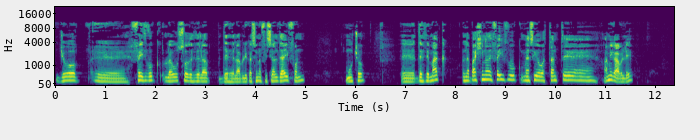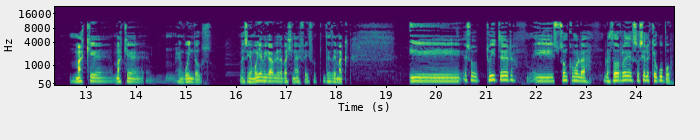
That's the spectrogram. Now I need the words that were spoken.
Yo eh, Facebook lo uso desde la, desde la aplicación oficial de iPhone, mucho. Eh, desde Mac, la página de Facebook me ha sido bastante amigable, más que, más que en Windows. Me ha sido muy amigable la página de Facebook desde Mac. Y eso, Twitter, y son como las, las dos redes sociales que ocupo.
